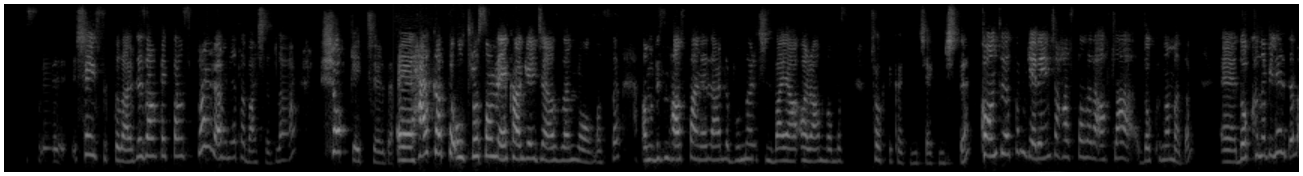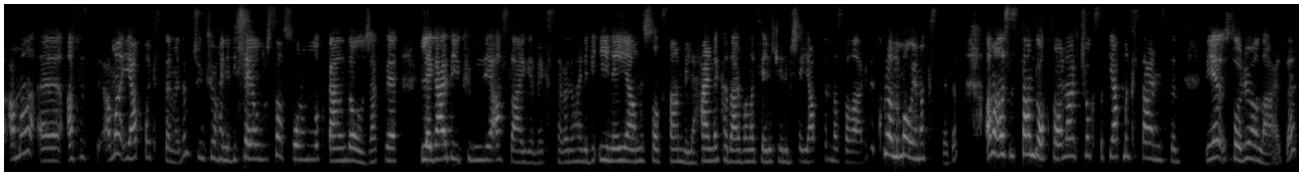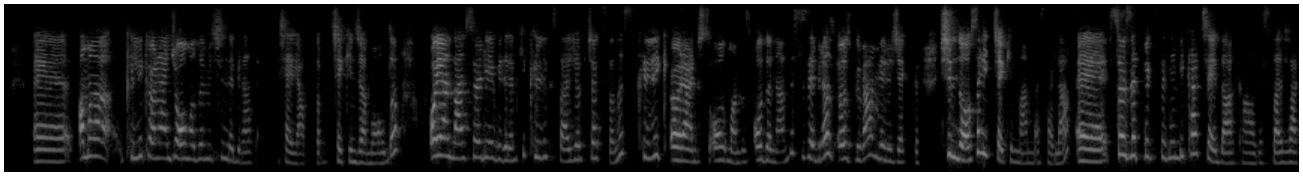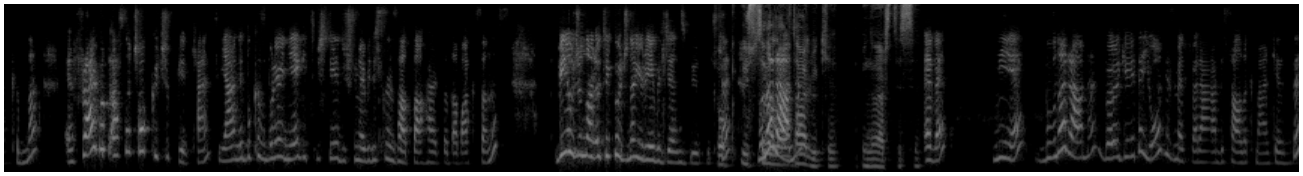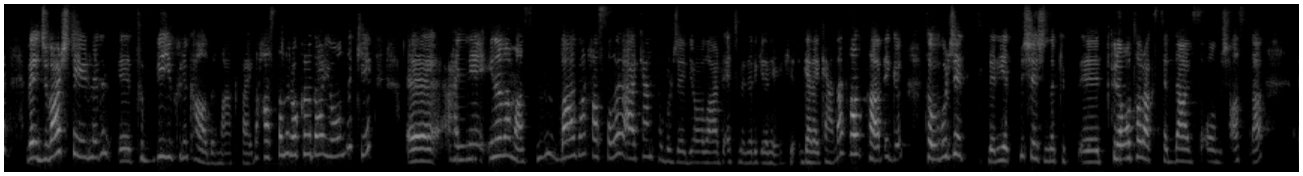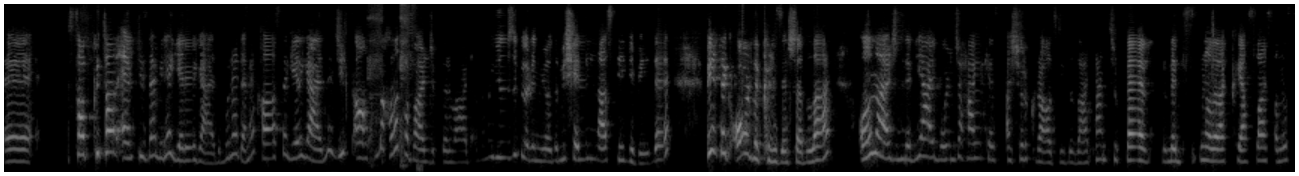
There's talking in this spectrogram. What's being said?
şey sıktılar, dezenfektan sıktılar ve ameliyata başladılar. Şok geçirdi. E, her katta ultrason ve EKG cihazlarının olması ama bizim hastanelerde bunlar için bayağı aranmamız çok dikkatimi çekmişti. Kontratım gereğince hastalara asla dokunamadım e, dokunabilirdim ama e, asist ama yapmak istemedim. Çünkü hani bir şey olursa sorumluluk bende olacak ve legal bir yükümlülüğe asla girmek istemedim. Hani bir iğneyi yanlış soksam bile her ne kadar bana tehlikeli bir şey yaptırmasalar bile kuralıma uymak istedim. Ama asistan doktorlar çok sık yapmak ister misin diye soruyorlardı. E, ama klinik öğrenci olmadığım için de biraz şey yaptım, çekincem oldu. O yönden söyleyebilirim ki klinik staj yapacaksanız klinik öğrencisi olmanız o dönemde size biraz özgüven verecektir. Şimdi olsa hiç çekinmem mesela. Ee, söz etmek istediğim birkaç şey daha kaldı staj hakkında. E, Freiburg aslında çok küçük bir kent. Yani bu kız buraya niye gitmiş diye düşünebilirsiniz hatta haritada baksanız. Bir ucundan öteki ucuna yürüyebileceğiniz büyüklükte. Çok üst sıralarda rağmen... halbuki üniversitesi. Evet. Niye? Buna rağmen bölgede yoğun hizmet veren bir sağlık merkezi ve civar şehirlerin e, tıbbi yükünü kaldırmaktaydı. Hastalar o kadar yoğundu ki e, hani inanamazsınız. Bazen hastalar erken taburcu ediyorlardı etmeleri gerek, gerekenden. Hatta bir gün taburcu ettikleri 70 yaşındaki e, pneumotoraks tedavisi olmuş hasta e, subkutan enfizem ile geri geldi. Bu ne demek? Hasta geri geldi. Cilt altında hava kabarcıkları vardı. Adamın yüzü görünmüyordu. Michelin lastiği gibiydi. Bir tek orada kriz yaşadılar. Onun haricinde bir ay boyunca herkes aşırı kuralcıydı zaten. Türkler disiplin olarak kıyaslarsanız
